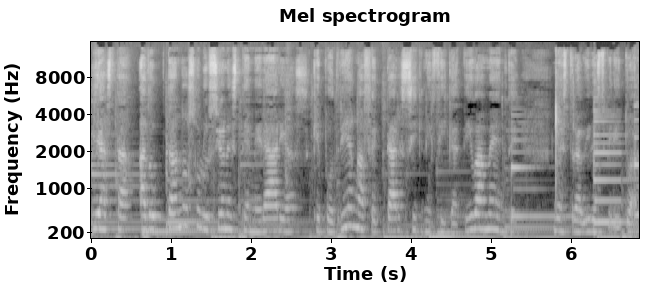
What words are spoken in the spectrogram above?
y hasta adoptando soluciones temerarias que podrían afectar significativamente nuestra vida espiritual.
